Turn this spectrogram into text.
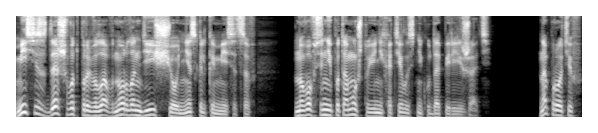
Миссис Дэшвуд провела в Норланде еще несколько месяцев, но вовсе не потому, что ей не хотелось никуда переезжать. Напротив,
